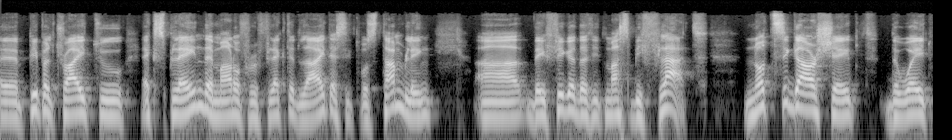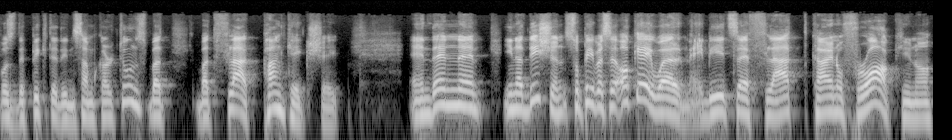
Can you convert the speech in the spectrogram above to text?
uh, people tried to explain the amount of reflected light as it was tumbling uh, they figured that it must be flat not cigar shaped the way it was depicted in some cartoons but but flat pancake shape and then uh, in addition so people say okay well maybe it's a flat kind of rock you know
